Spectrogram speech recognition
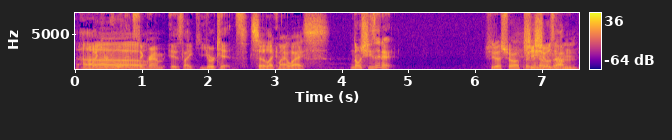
Like your whole Oh. Instagram is like your kids. So like my wife's. No, she's in it. she does show up. She shows up. then.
